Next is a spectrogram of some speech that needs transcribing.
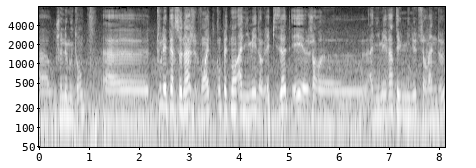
euh, ou Jeune le Mouton, euh, tous les personnages vont être complètement animés. Donc l'épisode est euh, genre animé 21 minutes sur 22.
